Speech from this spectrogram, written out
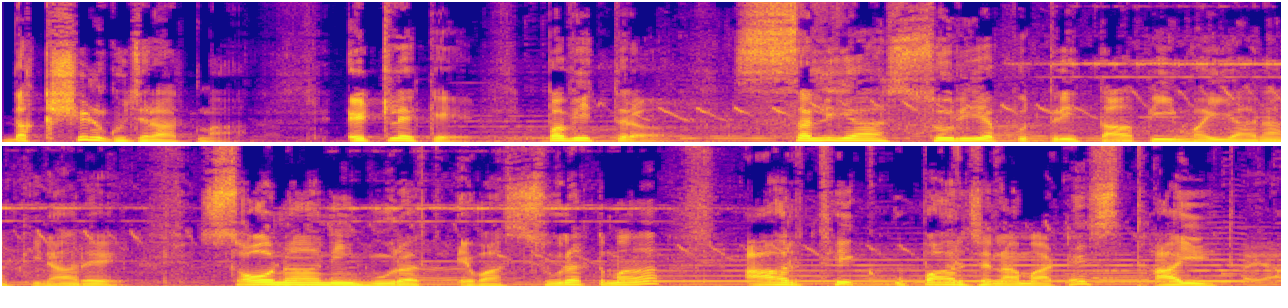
દક્ષિણ ગુજરાતમાં એટલે કે પવિત્ર સલિયા સૂર્યપુત્રી તાપી મૈયાના કિનારે સોનાની મૂરત એવા સુરતમાં આર્થિક ઉપાર્જના માટે સ્થાયી થયા.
